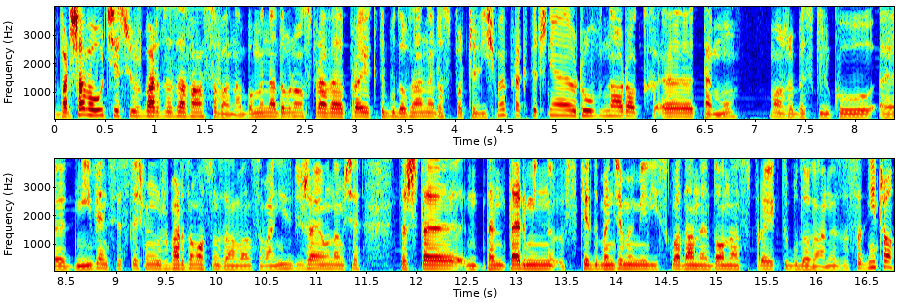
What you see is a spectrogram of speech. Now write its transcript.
Warszawa Łódź jest już bardzo zaawansowana, bo my na dobrą sprawę projekty budowlane rozpoczęliśmy praktycznie równo rok e, temu, może bez kilku e, dni, więc jesteśmy już bardzo mocno zaawansowani. Zbliżają nam się też te, ten termin, w kiedy będziemy mieli składane do nas projekty budowlane. Zasadniczo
